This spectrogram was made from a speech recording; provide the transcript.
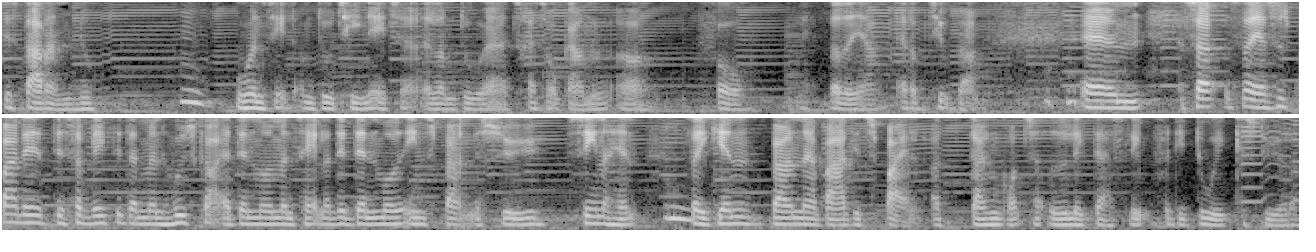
det starter nu. Mm. Uanset om du er teenager, eller om du er 60 år gammel og får, hvad ved jeg, adoptivbørn øhm, så, så jeg synes bare, det, det er så vigtigt, at man husker, at den måde, man taler, det er den måde, ens børn vil søge senere hen. Mm. Så igen, børnene er bare dit spejl, og der er ingen grund til at ødelægge deres liv, fordi du ikke kan styre dig.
